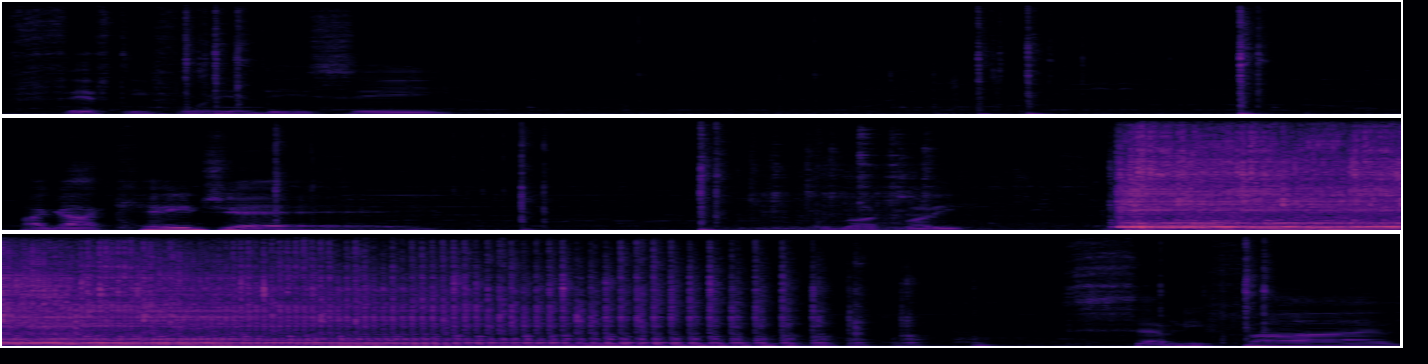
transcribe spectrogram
Fifty for you, DC. I got KJ. Good luck, buddy. Seventy-five.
